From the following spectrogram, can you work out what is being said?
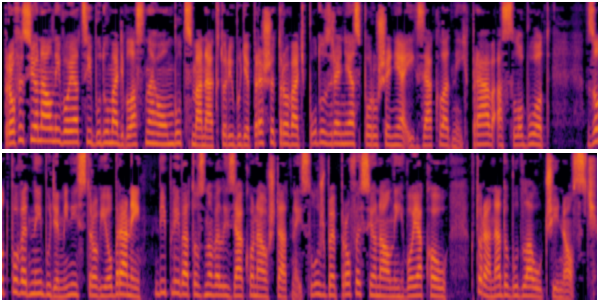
Profesionálni vojaci budú mať vlastného ombudsmana, ktorý bude prešetrovať podozrenia z porušenia ich základných práv a slobôd. Zodpovedný bude ministrovi obrany. Vyplýva to z novely zákona o štátnej službe profesionálnych vojakov, ktorá nadobudla účinnosť.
